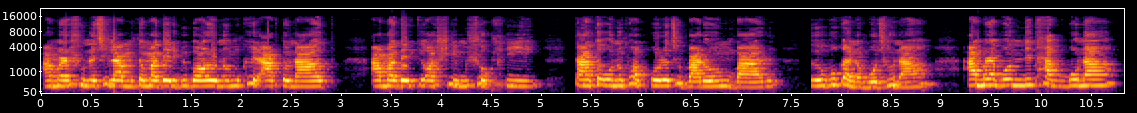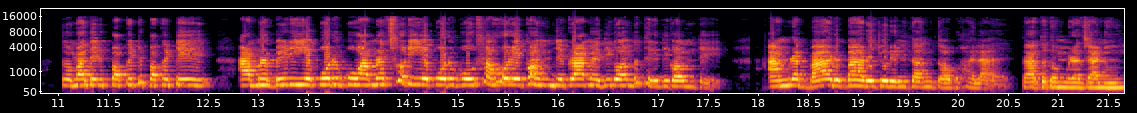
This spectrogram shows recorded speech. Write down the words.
আমরা শুনেছিলাম তোমাদের বিবর্ণ মুখের আর্তনাদ। আমাদেরকে অসীম শক্তি? তা তো অনুভব করেছ বারংবার। তবু কেন বোঝো না? আমরা বন্দি থাকব না। তোমাদের পকেটে পকেটে আমরা বেরিয়ে পড়ব, আমরা ছড়িয়ে পড়ব শহরে, গঞ্জে, গ্রামে, দিগন্ত থেকে দিগন্তে। আমরা বারবার জোরে নিতান্ত অবহেলায়, তা তো তোমরা জানোই।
